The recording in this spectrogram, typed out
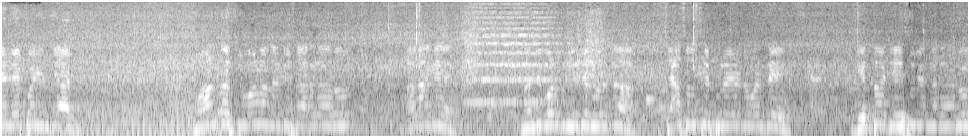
ఏదైపు in charge. Mandra Sivananda Reddy sir గారు అలాగే నందికొడుకు నియోజకవర్గ శాసనసభ్యులైనటువంటి గీతా జయసూర్యన్న గారు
